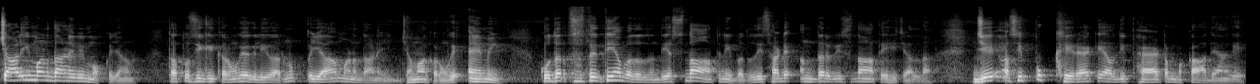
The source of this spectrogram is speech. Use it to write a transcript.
40 ਮਣ ਦਾਣੇ ਵੀ ਮੁੱਕ ਜਾਣ, ਤਾਂ ਤੁਸੀਂ ਕੀ ਕਰੋਗੇ? ਅਗਲੀ ਵਾਰ ਨੂੰ 50 ਮਣ ਦਾਣੇ ਜਮ੍ਹਾਂ ਕਰੋਗੇ। ਐਵੇਂ ਹੀ ਕੁਦਰਤ ਸਥਿਤੀਆਂ ਬਦਲ ਦਿੰਦੀ ਹੈ, ਸਿਧਾਂਤ ਨਹੀਂ ਬਦਲਦੀ, ਸਾਡੇ ਅੰਦਰ ਵੀ ਸਿਧਾਂਤ ਇਹੀ ਚੱਲਦਾ। ਜੇ ਅਸੀਂ ਭੁੱਖੇ ਰਹਿ ਕੇ ਆਪਦੀ ਫੈਟ ਮੁਕਾ ਦੇਾਂਗੇ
